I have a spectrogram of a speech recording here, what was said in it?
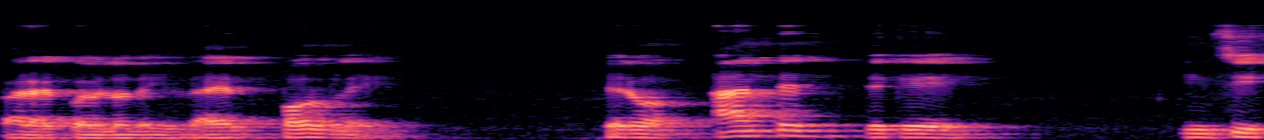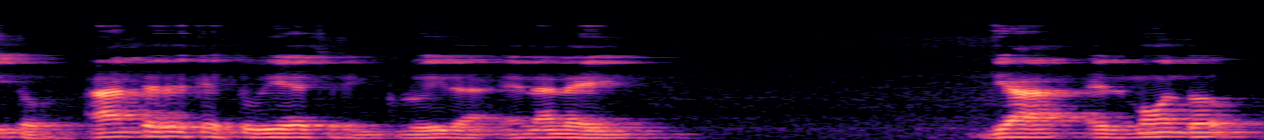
para el pueblo de Israel por ley. Pero antes de que, insisto, antes de que estuviese incluida en la ley, ya el mundo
